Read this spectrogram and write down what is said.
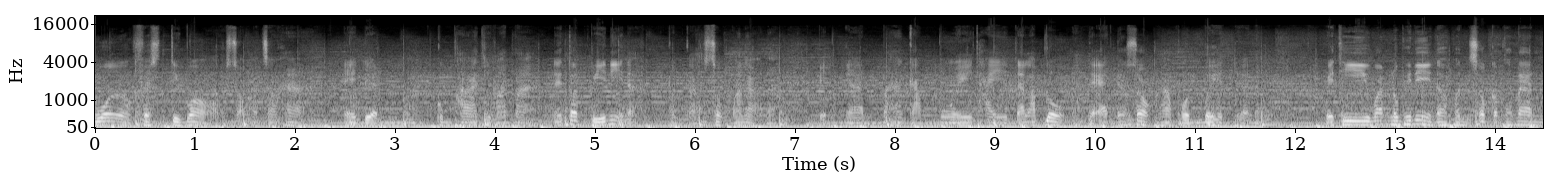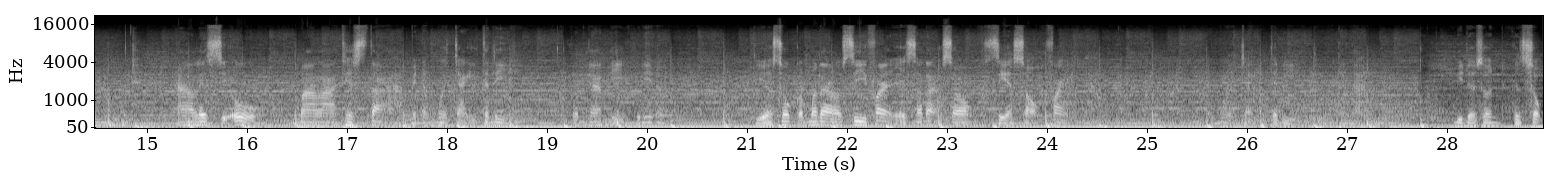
เวิร์เฟสติวัล2025 ในเดือนกุมภาที่ผ่านมา ในต้นปีนี้นะเพิ่นก็ซกมาแล้วนะ เป็นงานมหกรรมมวยไทยระดับโลก แต่แอดยังซอกหาผลเบนเถื่อนนะเวทีวันลุมพินีนะผลซกกับทางด้านอาเลซิโอมาลาเทสตาเป็นนักมวยจากอิตาลีผลงานดีคนนี้เนาะเดี๋ยวซกกันมาแล้ว4ไฟล์ชนะ2 เสีย 2 ไฟนะ จากอิตาลีที่ทางด้านบิเดอร์ซนขึ้นซก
